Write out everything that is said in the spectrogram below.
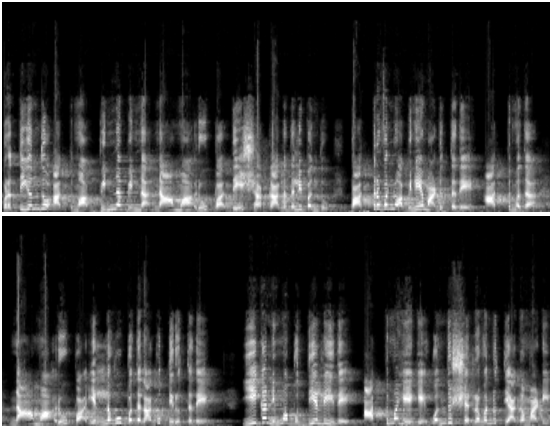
ಪ್ರತಿಯೊಂದು ಆತ್ಮ ಭಿನ್ನ ಭಿನ್ನ ನಾಮ, ರೂಪ, ದೇಶ, ಕಾಲದಲ್ಲಿ ಬಂದು ಪಾತ್ರವನ್ನು ಅಭಿನಯ ಮಾಡುತ್ತದೆ. ಆತ್ಮದ ನಾಮ, ರೂಪ ಎಲ್ಲವೂ ಬದಲಾಗುತ್ತಿರುತ್ತದೆ. ಈಗ ನಿಮ್ಮ ಬುದ್ಧಿಯಲ್ಲಿ ಇದೆ. ಆತ್ಮ ಹೇಗೆ ಒಂದು ಶರೀರವನ್ನು ತ್ಯಾಗ ಮಾಡಿ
